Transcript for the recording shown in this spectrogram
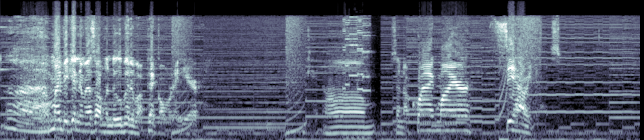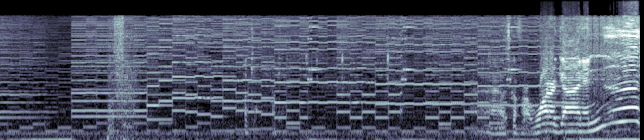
Um, uh, I might be getting myself into a bit of a pickle right here. Okay, um, send out Quagmire. See how he does. Go for a water gun and no.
